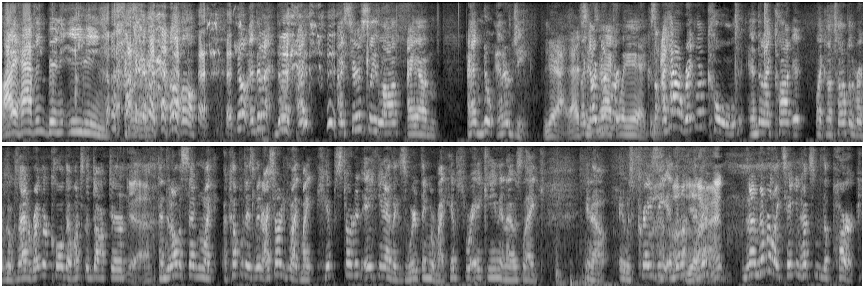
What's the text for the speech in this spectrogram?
I haven't been eating. no, and then I, then I, I, I seriously lost. I um, I had no energy. Yeah, that's Like I exactly remember it. because. I had a regular cold, and then I caught it like on top of the regular cold. Because I had a regular cold, I went to the doctor. Yeah. And then all of a sudden, like a couple days later, I started like my hips started aching. I had like this weird thing where my hips were aching, and I was like, you know, it was crazy. And then, and Yeah. then, Alright. and then I remember like taking Hudson to the park,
